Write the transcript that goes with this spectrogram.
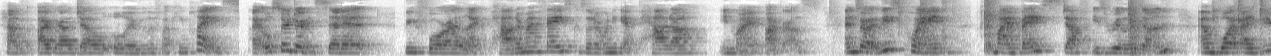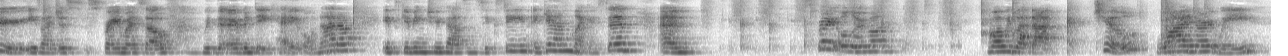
have eyebrow gel all over the fucking place. I also don't set it before I like powder my face because I don't want to get powder in my eyebrows. And so at this point, my base stuff is really done. And what I do is I just spray myself with the Urban Decay All Nighter. It's giving 2016 again, like I said, and spray all over while we let that chill. Why don't we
